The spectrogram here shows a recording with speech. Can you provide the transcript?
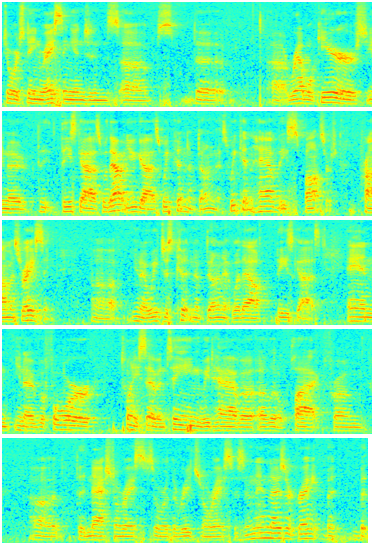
George Dean Racing Engines, uh, the uh, Rebel Gears, you know, th- these guys, without you guys, we couldn't have done this. We couldn't have these sponsors. Promise Racing, uh, you know, we just couldn't have done it without these guys. And, you know, before 2017, we'd have a, a little plaque from uh, the national races or the regional races, and then those are great. But but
